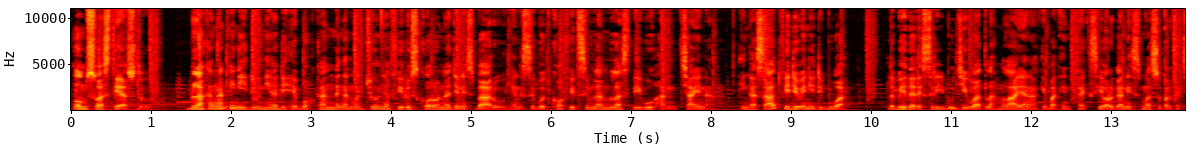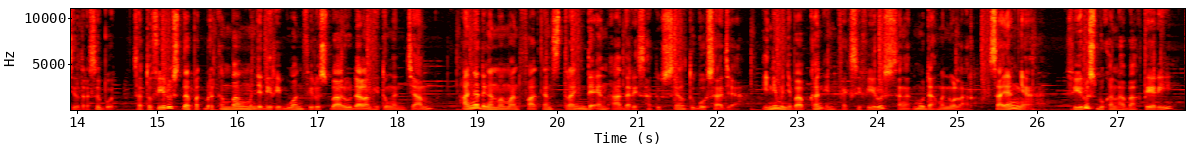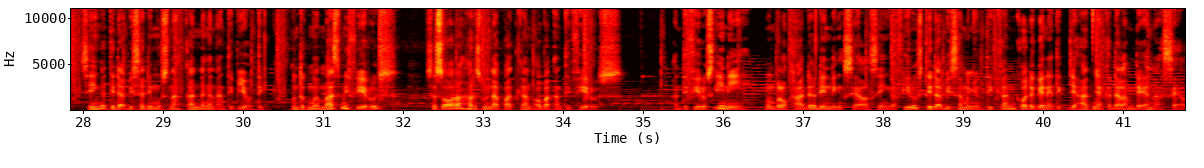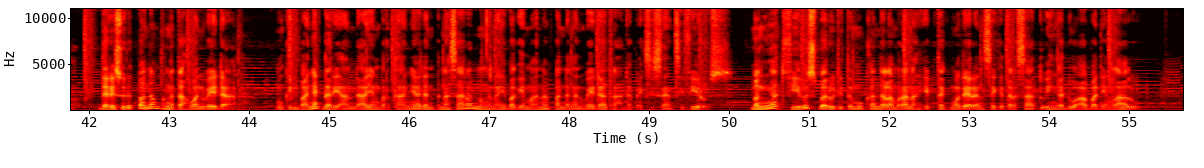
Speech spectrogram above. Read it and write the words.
Om Swastiastu. Belakangan ini dunia dihebohkan dengan munculnya virus corona jenis baru yang disebut COVID-19 di Wuhan, China. Hingga saat video ini dibuat, lebih dari seribu jiwa telah melayang akibat infeksi organisme super kecil tersebut. Satu virus dapat berkembang menjadi ribuan virus baru dalam hitungan jam hanya dengan memanfaatkan strain DNA dari satu sel tubuh saja. Ini menyebabkan infeksi virus sangat mudah menular. Sayangnya, virus bukanlah bakteri, sehingga tidak bisa dimusnahkan dengan antibiotik. Untuk membasmi virus, seseorang harus mendapatkan obat antivirus. Antivirus ini memblokade dinding sel sehingga virus tidak bisa menyuntikkan kode genetik jahatnya ke dalam DNA sel. Dari sudut pandang pengetahuan Weda, mungkin banyak dari Anda yang bertanya dan penasaran mengenai bagaimana pandangan Weda terhadap eksistensi virus. Mengingat virus baru ditemukan dalam ranah iptek modern sekitar 1 hingga 2 abad yang lalu,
